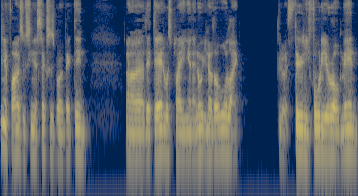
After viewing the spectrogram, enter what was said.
senior fives or senior sixes were back then. Uh, that dad was playing in, and all you know, they're all like you know 30, 40 year old men.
